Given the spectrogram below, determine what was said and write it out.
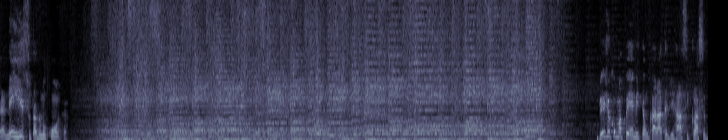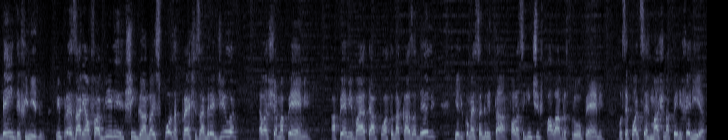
Né? Nem isso está dando conta. Veja como a PM tem um caráter de raça e classe bem definido. O empresário em Alphaville, xingando a esposa, prestes a agredi-la, ela chama a PM. A PM vai até a porta da casa dele e ele começa a gritar. Fala as seguintes palavras pro PM: Você pode ser macho na periferia,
